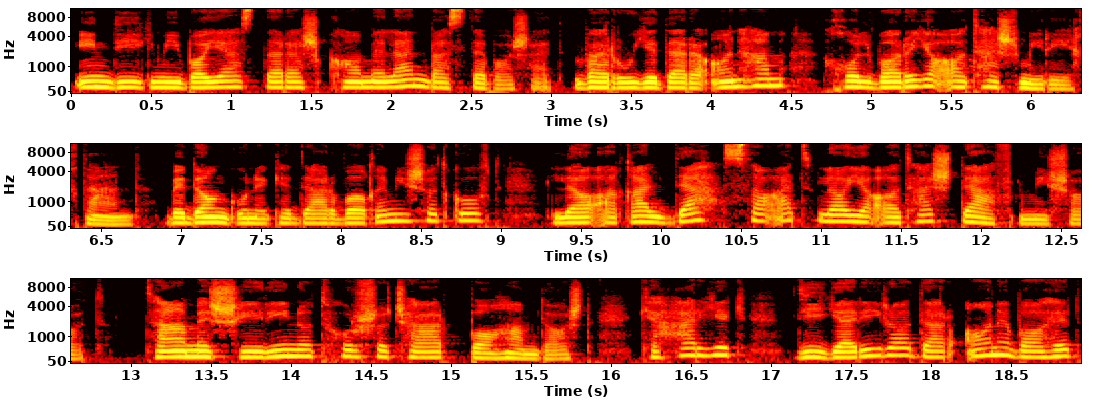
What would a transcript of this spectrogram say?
این دیگ می بایست درش کاملا بسته باشد و روی در آن هم خلواره آتش می ریختند. بدان گونه که در واقع می شد گفت لااقل ده ساعت لای آتش دفن می شد. طعم شیرین و ترش و چرب با هم داشت که هر یک دیگری را در آن واحد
